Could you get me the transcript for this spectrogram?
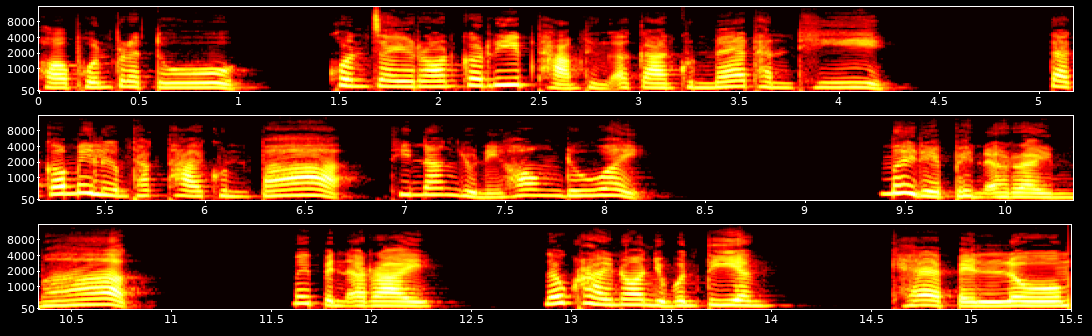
พอพ้นประตู คนใจร้อนก็รีบถามถึงอาการคุณแม่ทันที แต่ก็ไม่ลืมทักทายคุณป้าที่นั่งอยู่ในห้องด้วย ไม่ได้เป็นอะไรมาก ไม่เป็นอะไร แล้วใครนอนอยู่บนเตียง แค่เป็นลม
